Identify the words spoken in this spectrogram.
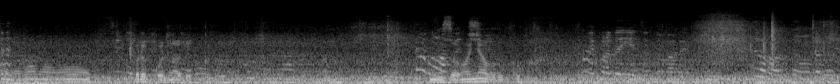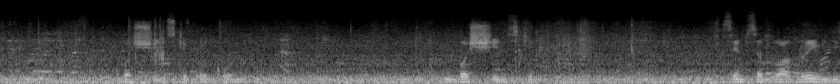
Вау, вау. Прикольна рибка. Не заганяв руку. Не продається товари. Бащинське прикольно. Бащинське. 72 гривні.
